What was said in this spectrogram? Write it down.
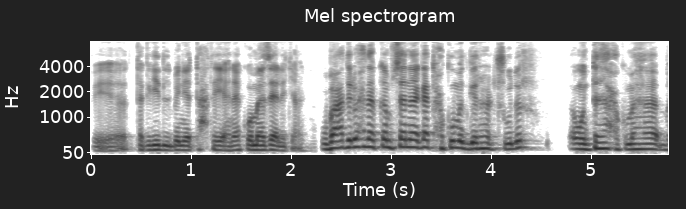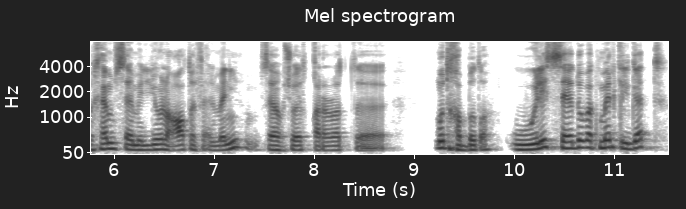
في تجديد البنية التحتية هناك وما زالت يعني. وبعد الوحدة بكم سنة جت حكومة جيرهارد شودر وانتهى حكمها بخمسة مليون عاطل في ألمانيا بسبب شوية قرارات آه، متخبطة. ولسه يا دوبك ميركل جت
